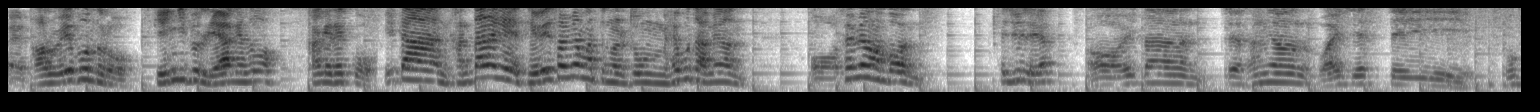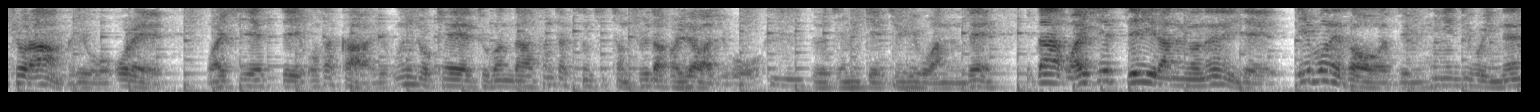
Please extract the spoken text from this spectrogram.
예, 바로 일본으로 비행기표를 예약해서 가게 됐고 일단 간단하게 대회 설명 같은 걸 좀 해보자면 어, 설명 한번 해줄래요? 어 일단 제가 작년 YCSJ 도쿄랑 그리고 올해 YCSJ 오사카 운 좋게 두 번 다 선착순 추첨 둘 다 걸려가지고 또 재밌게 즐기고 왔는데 일단 YCSJ라는 거는 이제 일본에서 지금 행해지고 있는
